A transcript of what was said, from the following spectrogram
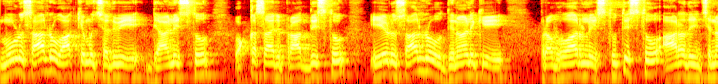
మూడుసార్లు వాక్యము చదివి ధ్యానిస్తూ ఒక్కసారి ప్రార్థిస్తూ ఏడుసార్లు దినానికి ప్రభువారిని స్తుతిస్తూ ఆరాధించిన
